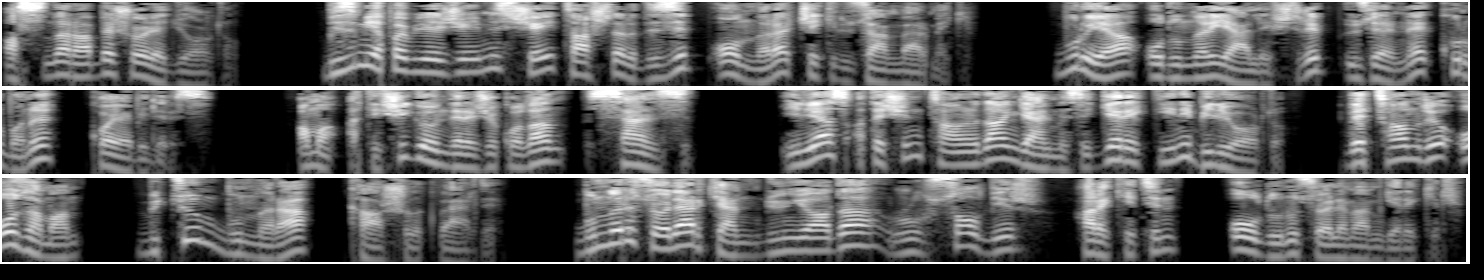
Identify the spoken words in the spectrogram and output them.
Aslında Rabbe şöyle diyordu. Bizim yapabileceğimiz şey taşları dizip onlara çeki düzen vermek. Buraya odunları yerleştirip üzerine kurbanı koyabiliriz. Ama ateşi gönderecek olan sensin. İlyas ateşin Tanrı'dan gelmesi gerektiğini biliyordu. Ve Tanrı o zaman bütün bunlara karşılık verdi. Bunları söylerken dünyada ruhsal bir hareketin olduğunu söylemem gerekir.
